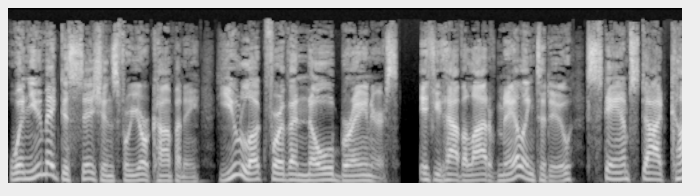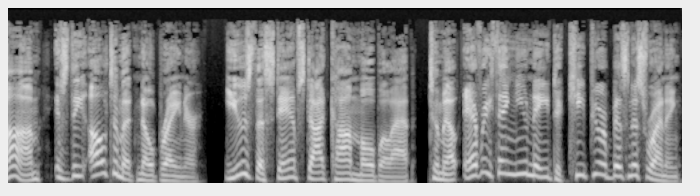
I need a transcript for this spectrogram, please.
When you make decisions for your company, you look for the no brainers. If you have a lot of mailing to do, stamps.com is the ultimate no brainer. Use the stamps.com mobile app to mail everything you need to keep your business running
